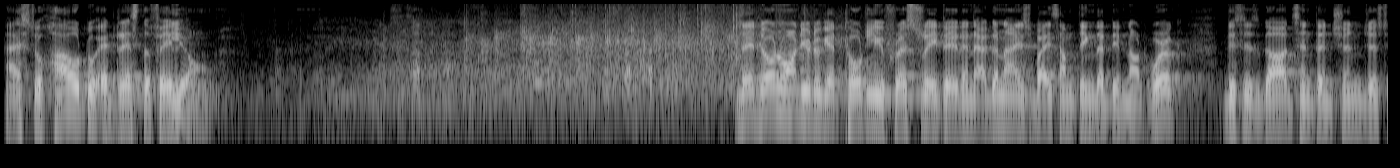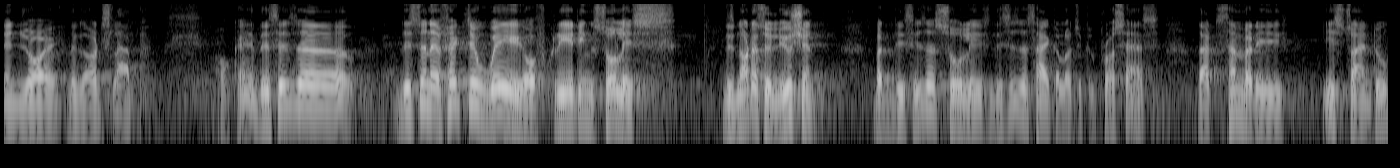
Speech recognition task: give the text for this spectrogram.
as to how to address the failure. They don't want you to get totally frustrated and agonized by something that did not work. This is God's intention, just enjoy the God slap. Okay, this is a… this is an effective way of creating solace. This is not a solution, but this is a solace, this is a psychological process that somebody is trying to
